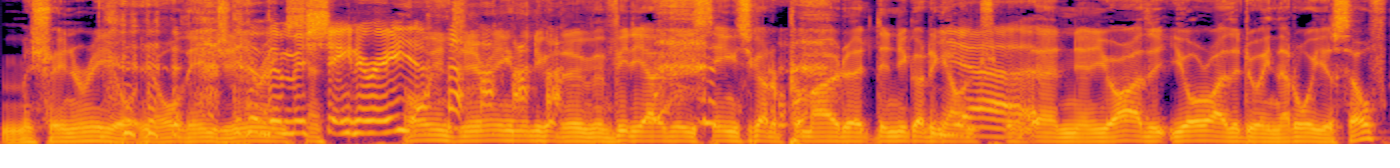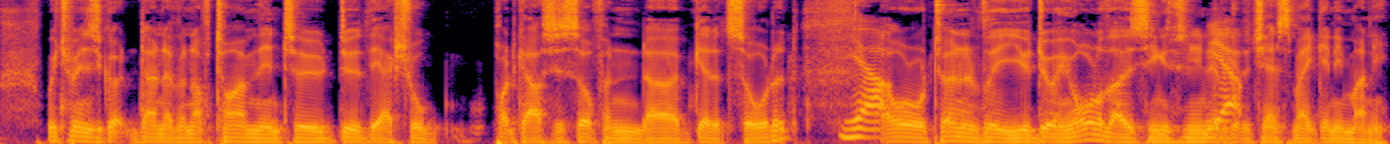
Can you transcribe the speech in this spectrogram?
machinery or you know, all the engineering, the machinery, all yeah. the engineering, and then you got to do video these things. You got to promote it. Then you got to go Yeah. and, and you're either you're either doing that all yourself, which means you got don't have enough time then to do the actual podcast yourself and uh, get it sorted. Yeah. Or alternatively, you're doing all of those things and you never Yeah. get a chance to make any money.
